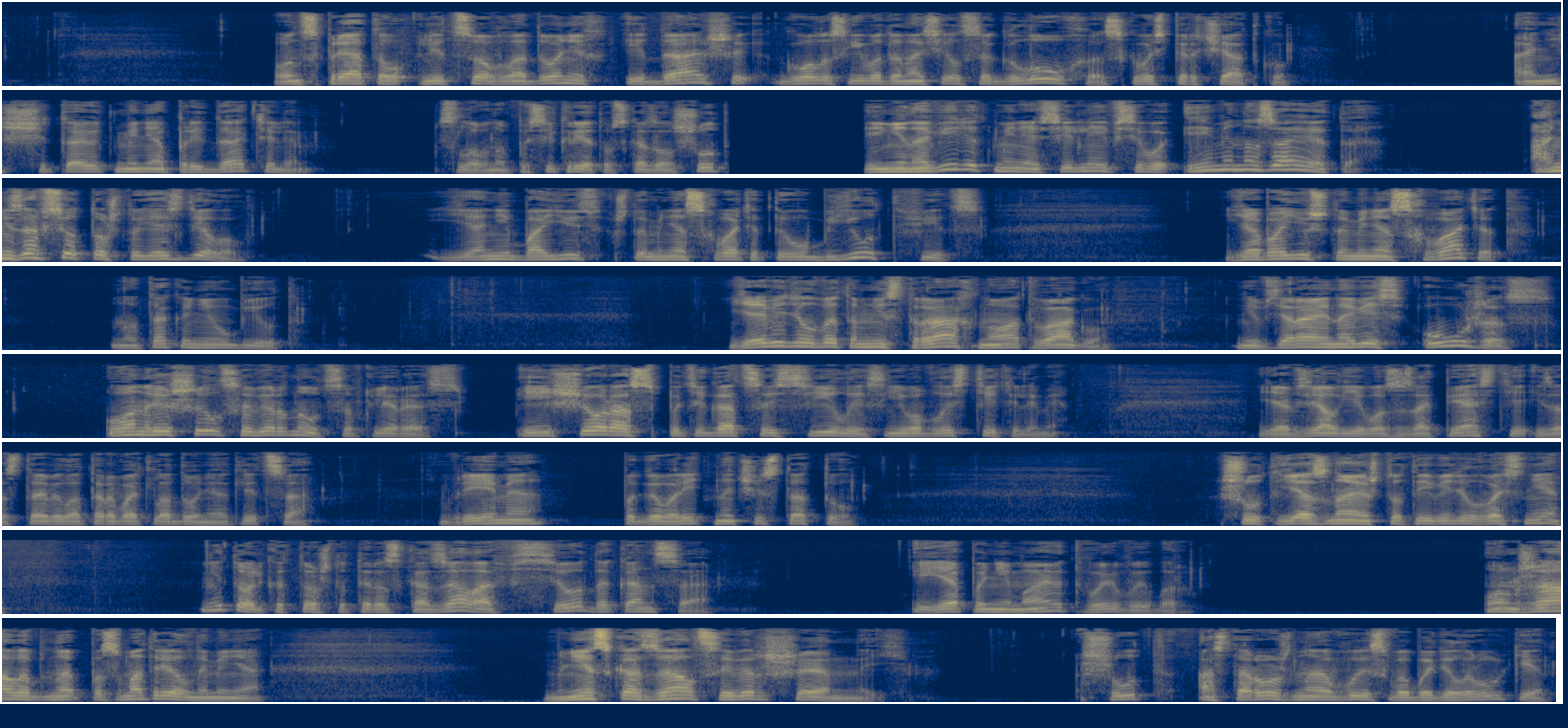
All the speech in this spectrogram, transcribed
Он спрятал лицо в ладонях, и дальше голос его доносился глухо, сквозь перчатку — они считают меня предателем, словно по секрету сказал Шут, и ненавидят меня сильнее всего именно за это, а не за все то, что я сделал. Я не боюсь, что меня схватят и убьют, Фиц. Я боюсь, что меня схватят, но так и не убьют. Я видел в этом не страх, но отвагу. Невзирая на весь ужас, он решился вернуться в Клерес и еще раз потягаться силой с его властителями. Я взял его за запястье и заставил оторвать ладони от лица. Время поговорить на чистоту. Шут, я знаю, что ты видел во сне. Не только то, что ты рассказал, а все до конца. И я понимаю твой выбор. Он жалобно посмотрел на меня. Мне сказал совершенный. Шут осторожно высвободил руки.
